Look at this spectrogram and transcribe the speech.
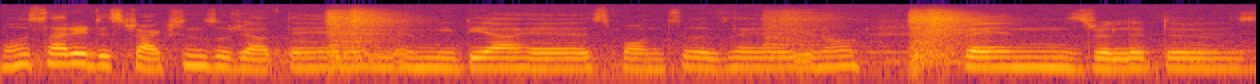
बहुत सारे डिस्ट्रैक्शंस हो जाते हैं। मीडिया है स्पॉन्सर्स है यू नो फ्रेंड्स रिलेटिव्स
